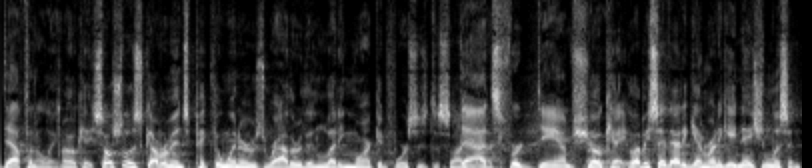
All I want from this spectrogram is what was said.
Definitely. Okay, socialist governments pick the winners rather than letting market forces decide. That's that. for damn sure. Okay, let me say that again. Renegade Nation, listen.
